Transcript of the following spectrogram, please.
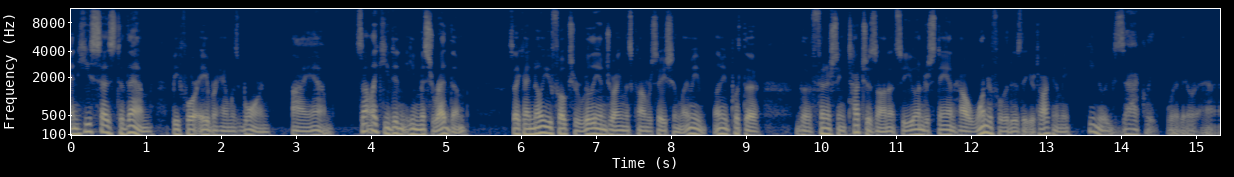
And he says to them before Abraham was born, I am. It's not like he didn't he misread them. It's like I know you folks are really enjoying this conversation. Let me let me put the the finishing touches on it so you understand how wonderful it is that you're talking to me. He knew exactly where they were at,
